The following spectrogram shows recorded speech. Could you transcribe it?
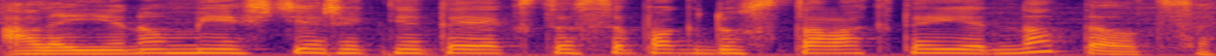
ale jenom ještě řekněte, jak jste se pak dostala k té jednatelce.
